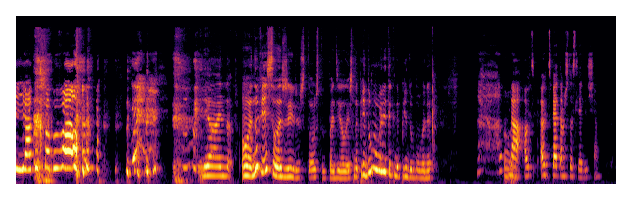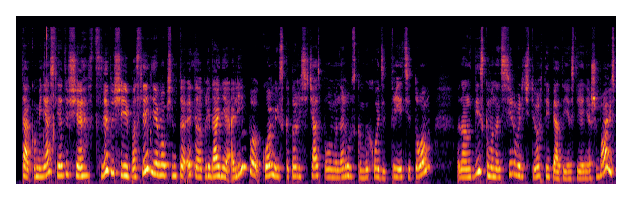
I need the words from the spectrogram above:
Я тут побывал. Реально. Ой, ну весело жили, что ж тут поделаешь. Напридумывали, так напридумывали. Да, а у, а у тебя там что следующее? Так, у меня следующее, следующее и последнее, в общем-то, это «Предание Олимпа», комикс, который сейчас, по-моему, на русском выходит третий том. На английском анонсировали четвертый и пятый, если я не ошибаюсь.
